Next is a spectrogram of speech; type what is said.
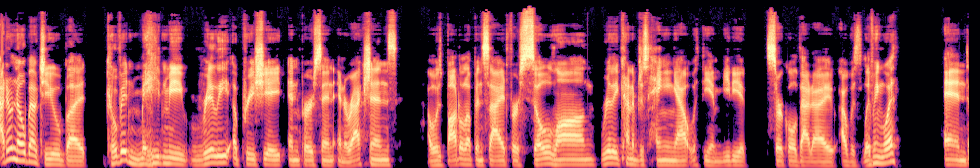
I don't know about you, but COVID made me really appreciate in person interactions I was bottled up inside for so long, really kind of just hanging out with the immediate circle that I, I was living with. And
